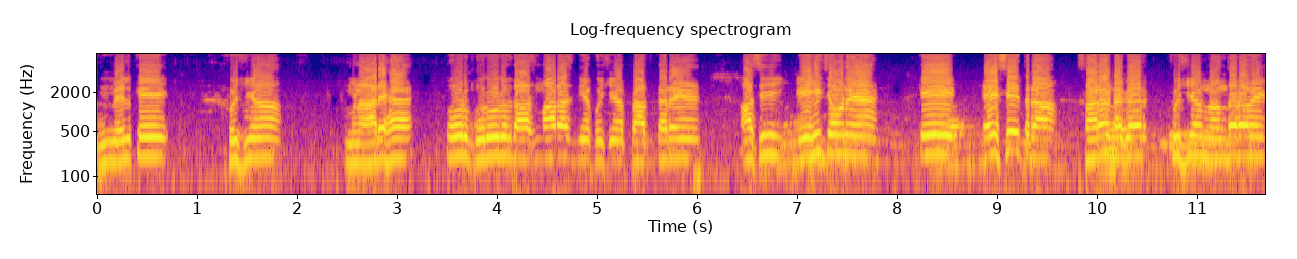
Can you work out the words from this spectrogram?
ਮਿਲ ਕੇ ਖੁਸ਼ੀਆਂ ਮਨਾ ਰਿਹਾ ਹੈ ਔਰ ਗੁਰੂ ਰਵਿਦਾਸ ਮਹਾਰਾਜ ਦੀਆਂ ਖੁਸ਼ੀਆਂ ਪ੍ਰਾਪਤ ਕਰ ਰਹੇ ਹਾਂ। ਅਸੀਂ ਇਹੀ ਚਾਹੁੰਦੇ ਹਾਂ ਕਿ ਐਸੇ ਤਰ੍ਹਾਂ ਸਾਰਾ ਨਗਰ ਖੁਸ਼ੀਆਂ ਮਨਾਉਂਦਾ ਰਹੇ,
